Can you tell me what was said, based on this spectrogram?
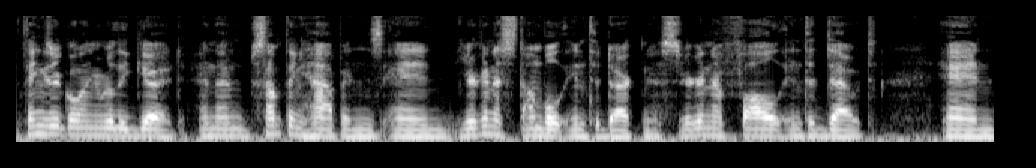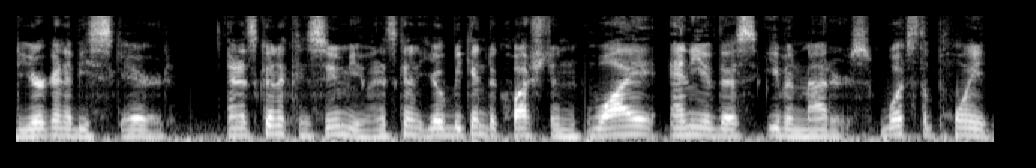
things are going really good, and then something happens and you're going to stumble into darkness. You're going to fall into doubt and you're going to be scared. And it's going to consume you, and it's going to, you'll begin to question why any of this even matters. What's the point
